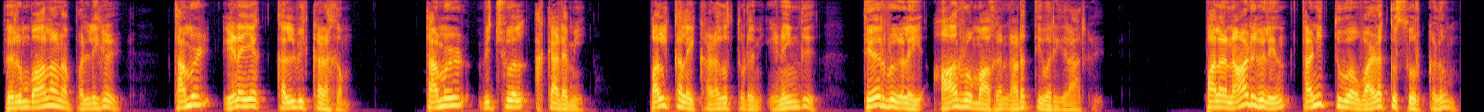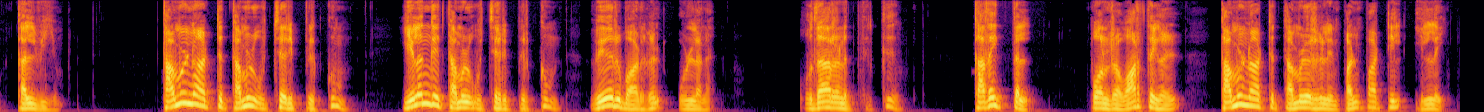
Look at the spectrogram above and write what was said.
பெரும்பாலான பள்ளிகள் தமிழ் இணையக் கல்விக் கழகம் தமிழ் விச்சுவல் அகாடமி பல்கலைக்கழகத்துடன் இணைந்து தேர்வுகளை ஆர்வமாக நடத்தி வருகிறார்கள். பல நாடுகளின் தனித்துவ வழக்கு சொற்களும் கல்வியும். தமிழ்நாட்டு தமிழ் உச்சரிப்பிற்கும் இலங்கை தமிழ் உச்சரிப்பிற்கும் வேறுபாடுகள் உள்ளன. உதாரணத்திற்கு கதைத்தல் போன்ற வார்த்தைகள் தமிழ்நாட்டு தமிழர்களின் பண்பாட்டில் இல்லை.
